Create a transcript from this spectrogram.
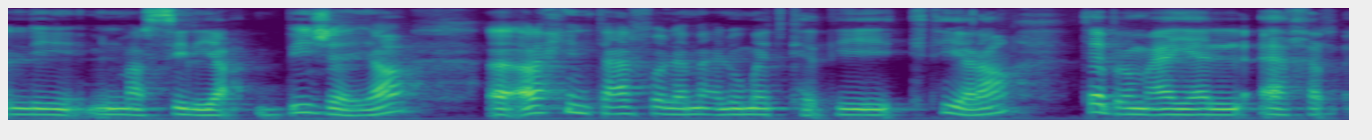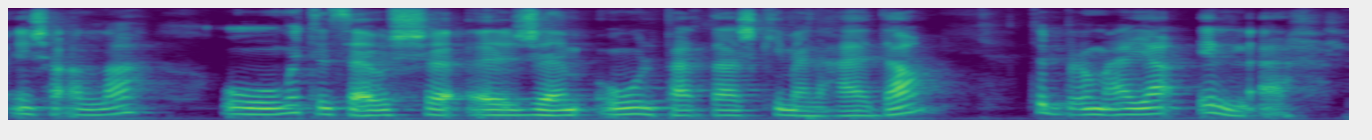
اللي من مارسيليا بجاية. آه، راح تعرفوا على معلومات كثيرة. تابعوا معايا للآخر إن شاء الله وما تنساوش آه، والبارتاج كما العادة. تبعوا معايا إلى الآخر.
